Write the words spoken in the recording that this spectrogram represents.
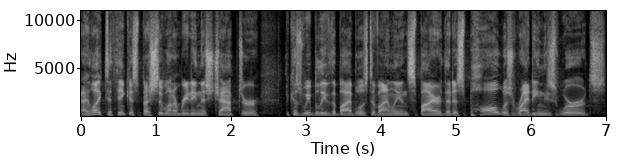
I, like to think, especially when I'm reading this chapter, because we believe the Bible is divinely inspired, that as Paul was writing these words,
